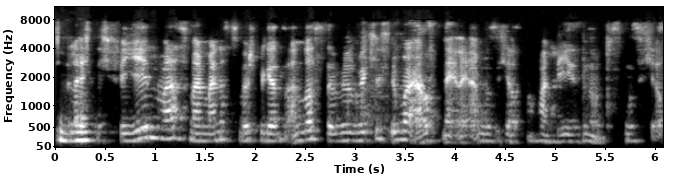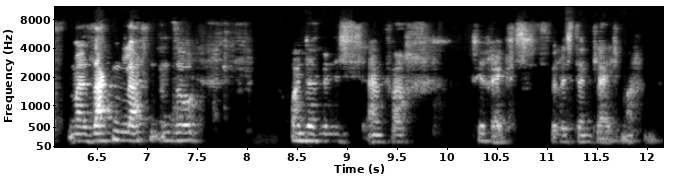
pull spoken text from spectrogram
Mhm. Vielleicht nicht für jeden was. Mein Mann ist zum Beispiel ganz anders. Der will wirklich immer erst, nee, nee, muss ich erst nochmal lesen und das muss ich erst mal sacken lassen und so. Und da bin ich einfach direkt, das will ich dann gleich machen.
